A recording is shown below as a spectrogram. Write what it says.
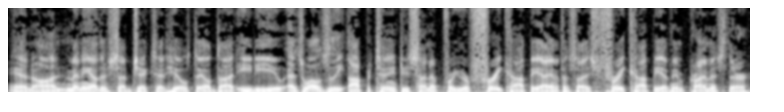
and on many other subjects at hillsdale.edu, as well as the opportunity to sign up for your free copy. I emphasize free copy of Imprimis, their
